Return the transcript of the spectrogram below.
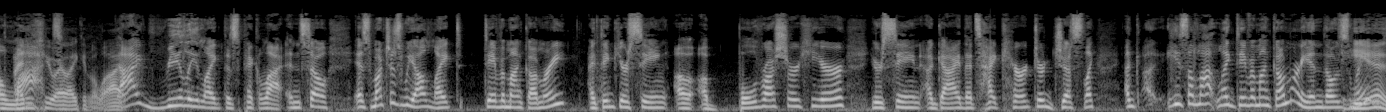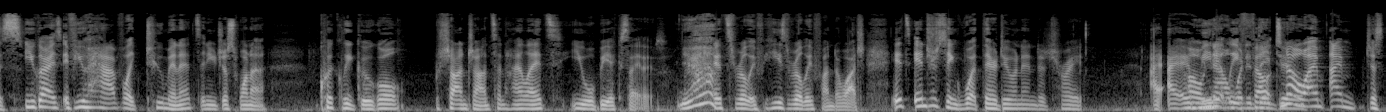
a lot. I do too. I like it a lot. I really like this pick a lot. And so, as much as we all liked David Montgomery, I think you're seeing a, a bull rusher here. You're seeing a guy that's high character, just like he's a lot like David Montgomery in those he ways. is. You guys, if you have like two minutes and you just want to quickly Google Sean Johnson highlights, you will be excited. Yeah, it's really he's really fun to watch. It's interesting what they're doing in Detroit. I, I oh, immediately felt no. I'm I'm just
